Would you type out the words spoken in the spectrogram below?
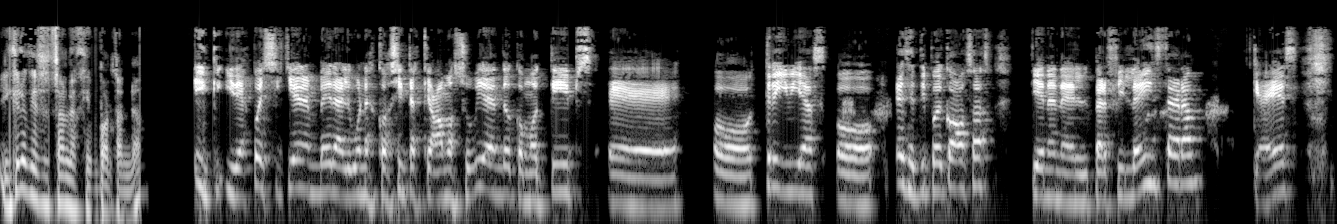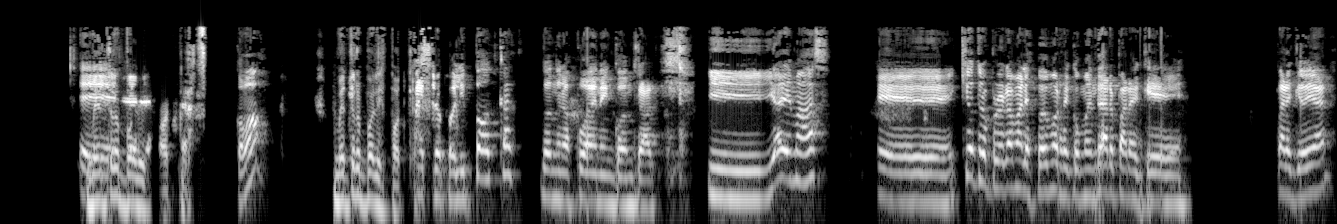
Y creo que esos son los que importan, ¿no? Y, y después, si quieren ver algunas cositas que vamos subiendo, como tips eh, o trivias o ese tipo de cosas, tienen el perfil de Instagram, que es. Eh, Metropolis Podcast. ¿Cómo? Metropolis Podcast. Metropolis Podcast, donde nos pueden encontrar. Y, además, eh, ¿qué otro programa les podemos recomendar para que, para que vean?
